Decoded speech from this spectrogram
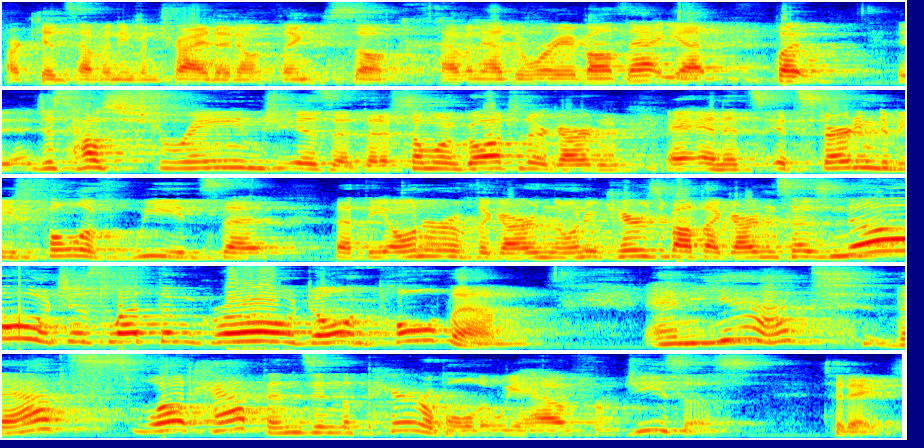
our kids haven't even tried, I don't think, so haven't had to worry about that yet. But uh, just how strange is it that if someone would go out to their garden and it's, it's starting to be full of weeds, that, that the owner of the garden, the one who cares about that garden, says, No, just let them grow, don't pull them. And yet, that's what happens in the parable that we have from Jesus today.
